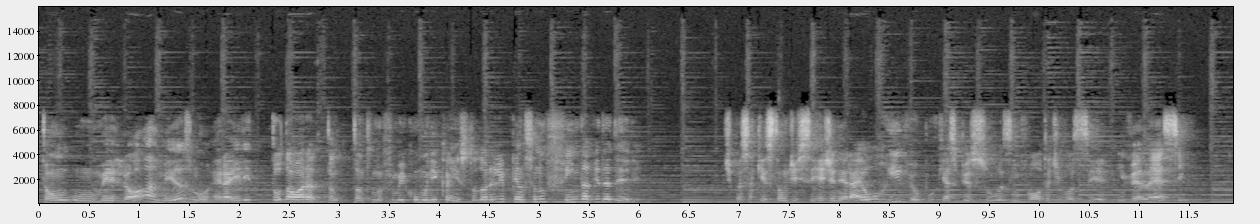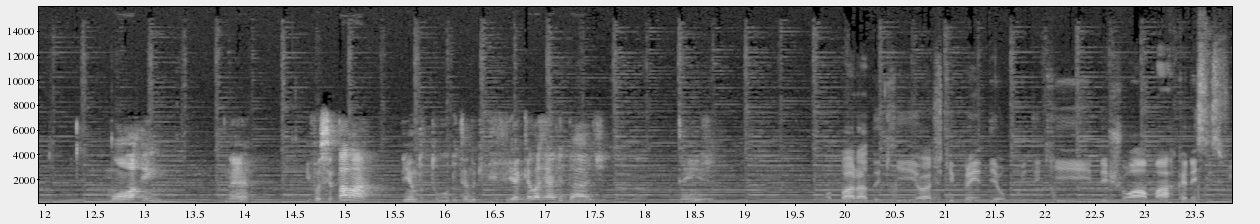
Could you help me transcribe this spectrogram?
Então o melhor mesmo era ele toda hora, tanto, tanto no filme ele comunica isso, toda hora ele pensa no fim da vida dele. Tipo, essa questão de se regenerar é horrível, porque as pessoas em volta de você envelhecem, morrem, né? E você tá lá, vendo tudo, tendo que viver aquela realidade. Entende? Uma parada que eu acho que prendeu muito e que deixou uma marca nesses filmes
